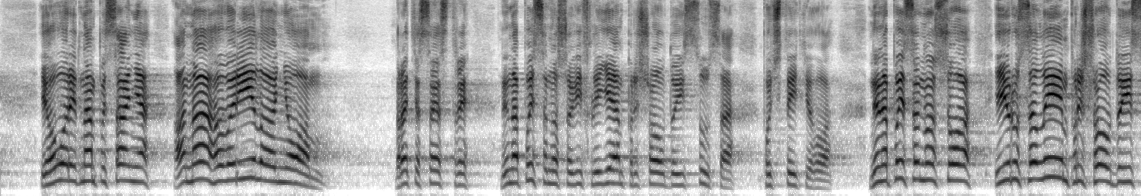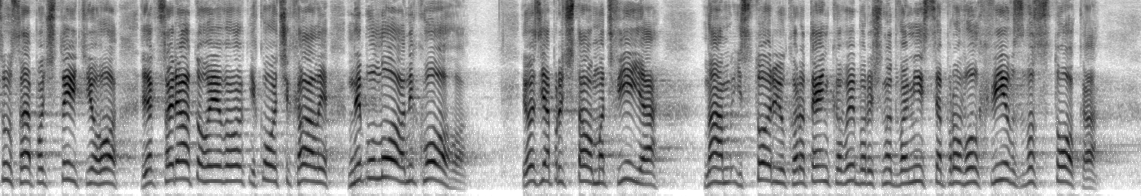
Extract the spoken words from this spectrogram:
І говорить нам Писання, вона говорила о ньому. Браття, сестри, не написано, що Віфлієм прийшов до Ісуса почтить Його. Не написано, що Єрусалим прийшов до Ісуса почтить Його, як царя того, якого чекали, не було нікого. І ось я прочитав Матфія, нам історію коротенько, виборочно, два місця про волхвів з Востока.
